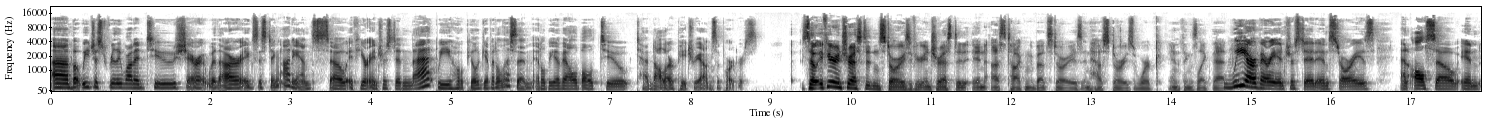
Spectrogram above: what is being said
Uh, but we just really wanted to share it with our existing audience. So if you're interested in that, we hope you'll give it a listen. It'll be available to $10 Patreon supporters. So if you're interested in stories, if you're interested in us talking about stories and how stories work and things like that, We are very interested in stories and also in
